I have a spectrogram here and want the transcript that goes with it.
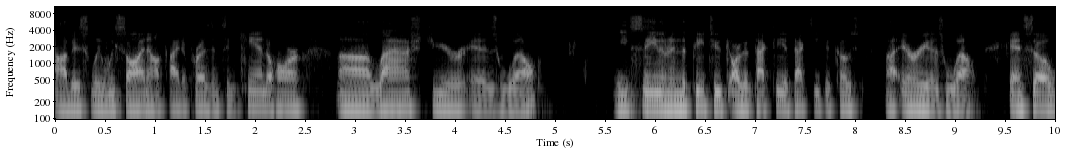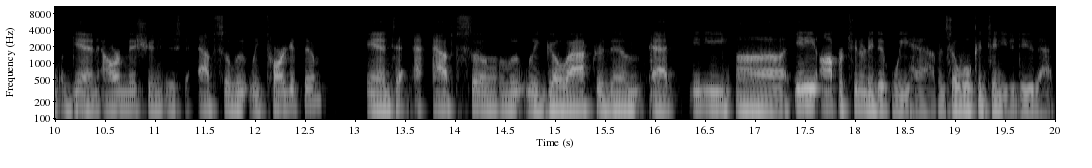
Obviously, we saw an Al Qaeda presence in Kandahar uh, last year as well. We've seen them in the P2 or the Paktia Paktika Khost uh, area as well. And so, again, our mission is to absolutely target them and to absolutely go after them at any uh, any opportunity that we have. And so we'll continue to do that.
